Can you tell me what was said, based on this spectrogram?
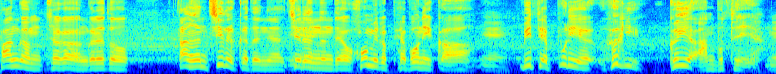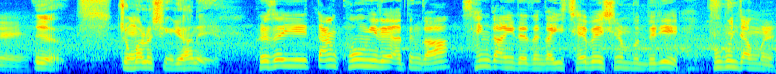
방금 제가 안 그래도 땅은 지렸거든요. 지렸는데 호미로 패보니까 예. 밑에 뿌리에 흙이 거의 안 붙어요. 예. 예, 정말로 신기하네요. 그래서 이 땅콩이라든가 생강이라든가 이 재배하시는 분들이 굵은 작물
